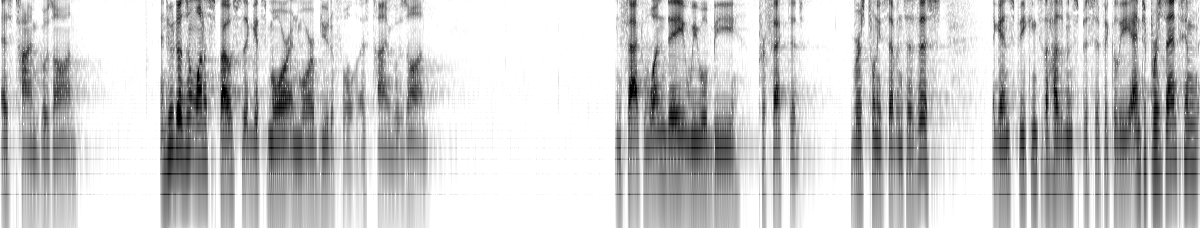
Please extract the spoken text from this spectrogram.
as time goes on. And who doesn't want a spouse that gets more and more beautiful as time goes on? In fact, one day we will be perfected. Verse 27 says this again, speaking to the husband specifically, and to present him,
